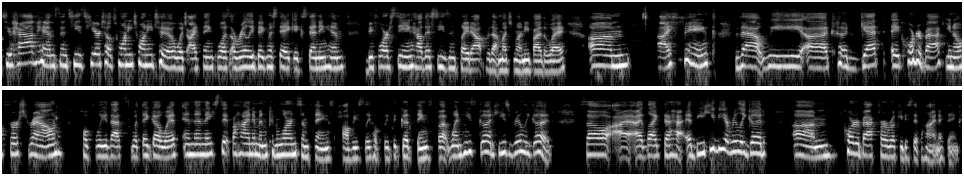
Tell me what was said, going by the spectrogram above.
to have him since he's here till 2022 which i think was a really big mistake extending him before seeing how this season played out for that much money by the way um I think that we uh, could get a quarterback, you know, first round. Hopefully that's what they go with. And then they sit behind him and can learn some things, obviously, hopefully the good things. But when he's good, he's really good. So I, I'd like to have be he'd be a really good um, quarterback for a rookie to sit behind, I think.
